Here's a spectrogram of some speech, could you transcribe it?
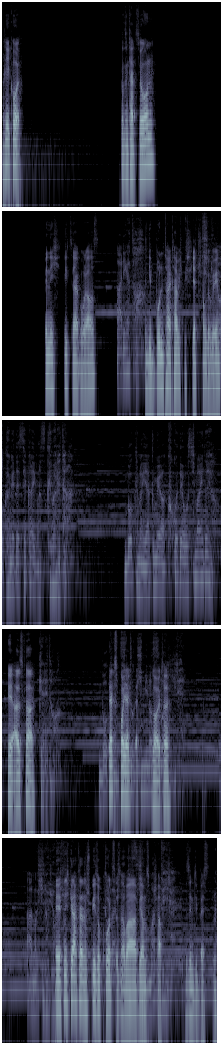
Okay, cool. Präsentation. Finde ich, sieht sehr gut aus. Die Buntheit habe ich mich jetzt schon gewöhnt. Okay, alles klar. Letztes Projekt, Leute. Ich hätte nicht gedacht, dass das Spiel so kurz ist, aber wir haben es geschafft. Wir sind die Besten.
